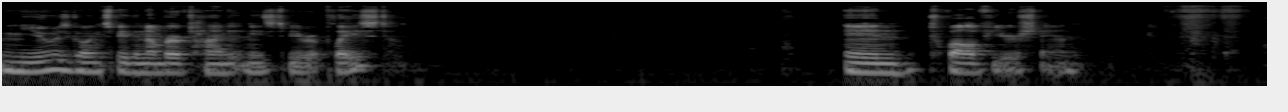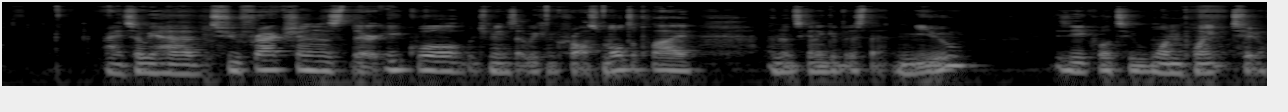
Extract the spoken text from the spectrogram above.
mu is going to be the number of times it needs to be replaced. in 12 year span. All right, so we have two fractions, they're equal, which means that we can cross multiply, and that's gonna give us that mu is equal to 1.2. All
